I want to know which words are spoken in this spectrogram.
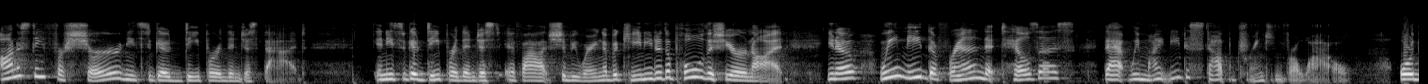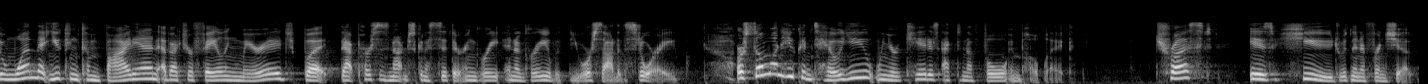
Honesty for sure needs to go deeper than just that. It needs to go deeper than just if I should be wearing a bikini to the pool this year or not. You know, we need the friend that tells us that we might need to stop drinking for a while. Or the one that you can confide in about your failing marriage, but that person's not just going to sit there and agree, and agree with your side of the story or someone who can tell you when your kid is acting a fool in public. Trust is huge within a friendship,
